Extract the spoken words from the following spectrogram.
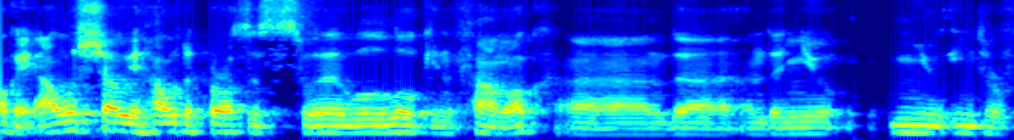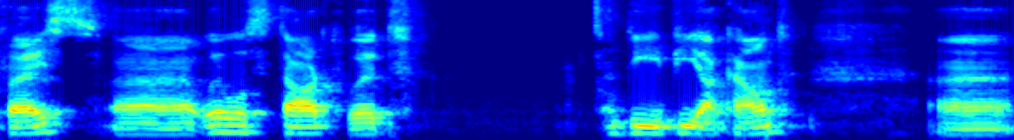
Okay, I will show you how the process uh, will look in FAMOC and, uh, and the new new interface. Uh, we will start with DEP account. Uh,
